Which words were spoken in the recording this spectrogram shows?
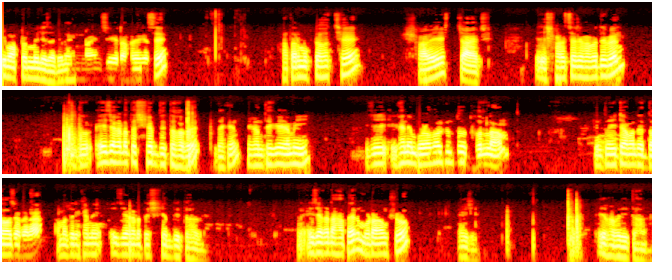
এই মাপটা মিলে যাবে। দেখেন নয় ইঞ্চি এটা হয়ে গেছে। হাতার মুখটা হচ্ছে সাড়ে চার। এই সাড়ে চার এভাবে দেবেন, কিন্তু এই জায়গাটাতে শেপ দিতে হবে। দেখেন, এখান থেকে আমি যে এখানে বরাবর কিন্তু ধরলাম, কিন্তু এটা আমাদের দেওয়া যাবে না। আমাদের এখানে এই জায়গাটাতে শেপ দিতে হবে। এই জায়গাটা হাতের মোটা অংশ। এই যে। এইভাবে দিতে হবে।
